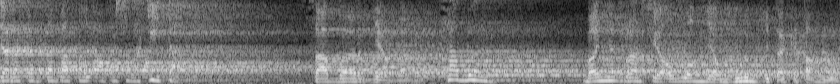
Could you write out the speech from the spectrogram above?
Dipenjarakan tanpa tahu apa salah kita. Sabar, Jabar. Sabar. Banyak rahasia Allah yang belum kita ketahui.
